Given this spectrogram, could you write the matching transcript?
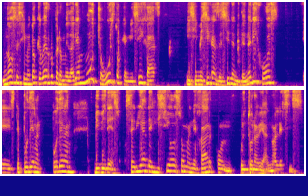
no sé si me toque verlo, pero me daría mucho gusto que mis hijas, y si mis hijas deciden tener hijos, este, pudieran, pudieran vivir eso. Sería delicioso manejar con cultura vial, ¿no, Alexis?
